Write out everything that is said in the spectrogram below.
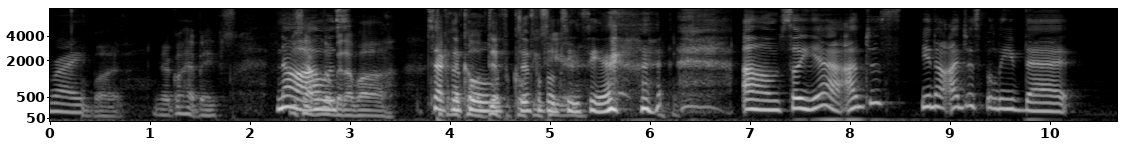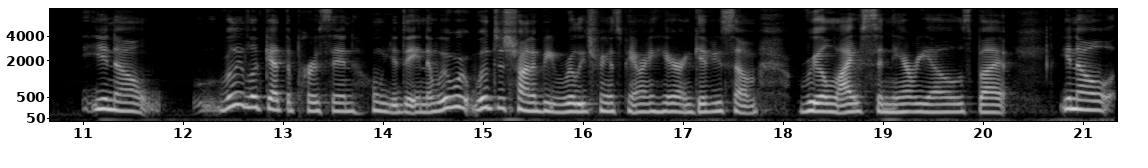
Right. But yeah, go ahead, babes. No, Just have I a little bit of uh, technical, difficulties, difficulties here. here. um, so yeah, I'm just, you know, I just believe that, you know, really look at the person whom you're dating, and we were we're just trying to be really transparent here and give you some real life scenarios, but you know,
